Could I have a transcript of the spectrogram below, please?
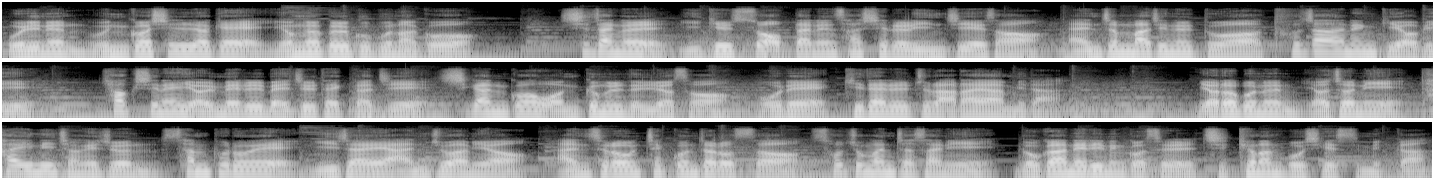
우리는 운과 실력의 영역을 구분하고 시장을 이길 수 없다는 사실을 인지해서 안전마진을 두어 투자하는 기업이 혁신의 열매를 맺을 때까지 시간과 원금을 늘려서 오래 기다릴 줄 알아야 합니다. 여러분은 여전히 타인이 정해준 3%의 이자에 안주하며 안쓰러운 채권자로서 소중한 자산이 녹아내리는 것을 지켜만 보시겠습니까?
